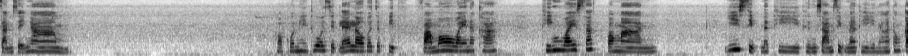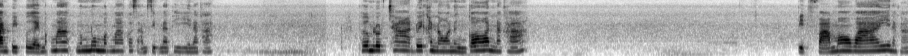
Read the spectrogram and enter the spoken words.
สันสวยงาม พอคนให้ทั่วเสร็จแล้วเราก็จะปิดฝาหม้อไว้นะคะ ทิ้งไว้สักประมาณ 20 นาทีถึง 30 นาทีนะคะ ต้องการปเปื่อยมากๆ นุ่มๆ มากๆ ก็ 30 นาทีนะคะ พิ่มรสชาติด้วยคนอหนึ่งก้อนนะคะ ปิดฝาหม้อไว้นะคะ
